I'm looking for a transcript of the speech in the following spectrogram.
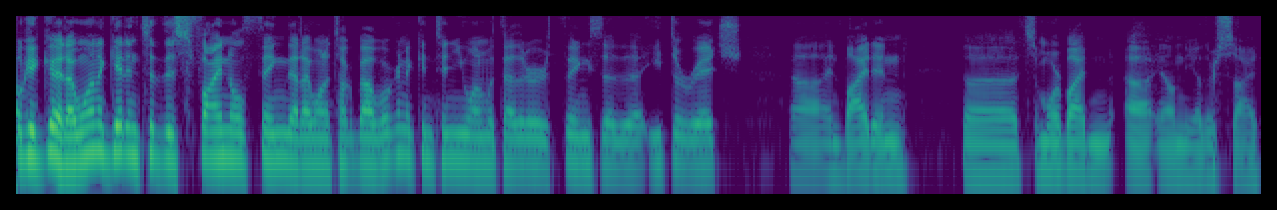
Okay, good. I want to get into this final thing that I want to talk about. We're going to continue on with other things, uh, the Eat the Rich uh, and Biden, uh, some more Biden uh, on the other side.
